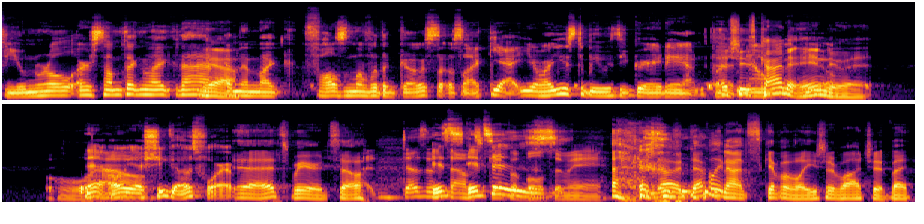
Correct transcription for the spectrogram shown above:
funeral or something like that, Yeah. and then like falls in love with a ghost that was like, yeah, you know, I used to be with your great aunt, but And she's kind of with you." into it. Yeah, oh yeah, she goes for it. Yeah, it's weird. So it Doesn't It's- sound it's skippable as- to me. no, definitely not skippable. You should watch it. But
